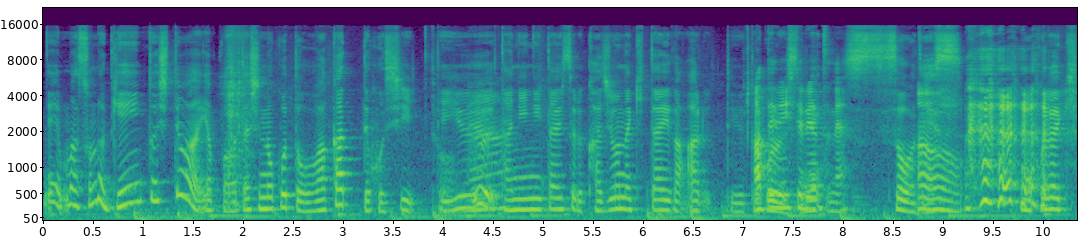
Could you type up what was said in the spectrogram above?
でまあその原因としてはやっぱ私のことを分かってほしいっていそうね。う他人に対する過剰な期待があるっていうところ当てにしてるやつね。そうです。もうこれは期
